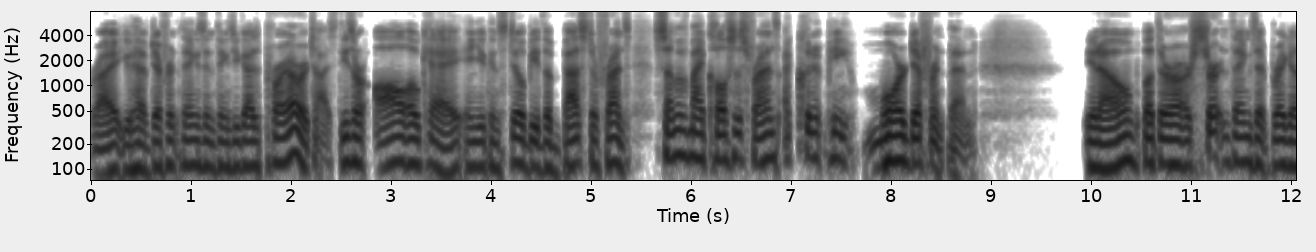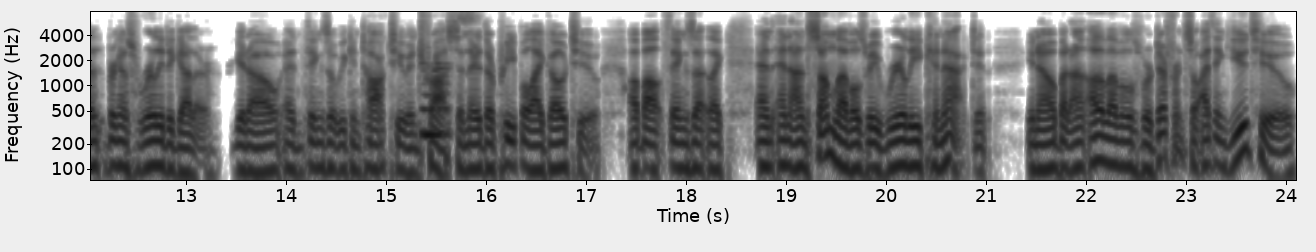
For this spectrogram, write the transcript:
right? You have different things and things you guys prioritize. These are all okay and you can still be the best of friends. Some of my closest friends I couldn't be more different than you know but there are certain things that bring us bring us really together you know and things that we can talk to and trust and they're the people i go to about things that like and and on some levels we really connect you know but on other levels we're different so i think you two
